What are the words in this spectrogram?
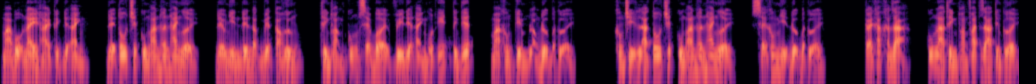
Mà bộ này hài kịch điện ảnh, để tô chết cùng an hơn hai người đều nhìn đến đặc biệt cao hứng, thỉnh thoảng cũng sẽ bởi vì điện ảnh một ít tình tiết mà không kìm lòng được bật cười. Không chỉ là tô chết cùng an hơn hai người sẽ không nhịn được bật cười. Cái khác khán giả cũng là thỉnh thoảng phát ra tiếng cười.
